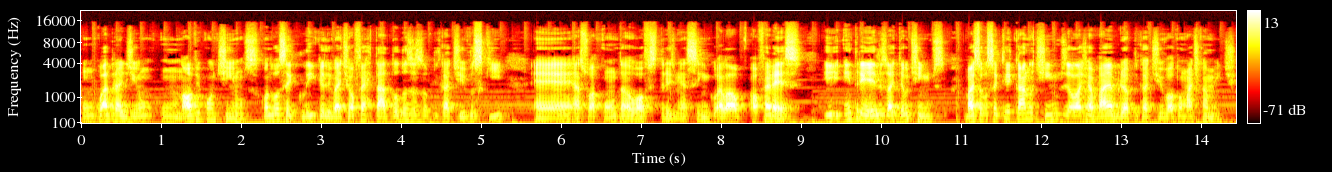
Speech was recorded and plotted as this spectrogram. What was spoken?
um quadradinho com nove pontinhos. Quando você clica, ele vai te ofertar todos os aplicativos que é, a sua conta Office 365 ela oferece. E entre eles vai ter o Teams. Basta você clicar no Teams, ela já vai abrir o aplicativo automaticamente.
